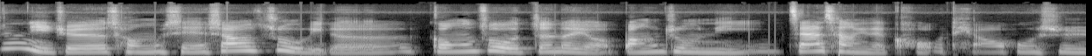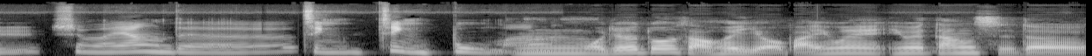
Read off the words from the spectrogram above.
那你觉得从协销助理的工作真的有帮助你加强你的口条，或是什么样的进进步吗？嗯，我觉得多少会有吧，因为因为当时的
